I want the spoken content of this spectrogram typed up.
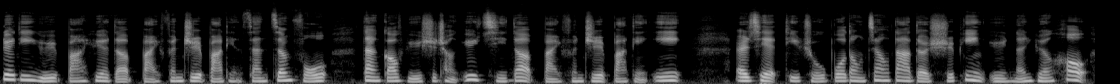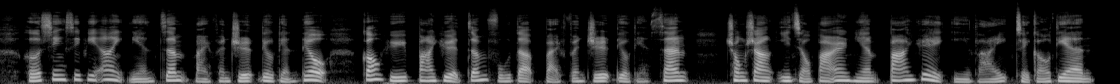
略低于八月的百分之八点三增幅，但高于市场预期的百分之八点一。而且剔除波动较大的食品与能源后，核心 CPI 年增百分之六点六，高于八月增幅的百分之六点三，冲上一九八二年八月以来最高点。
